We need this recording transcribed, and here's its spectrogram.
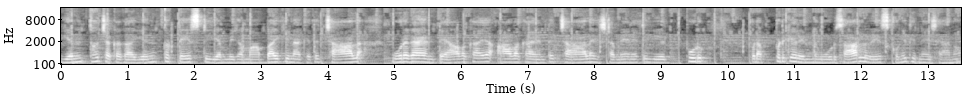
ఎంతో చక్కగా ఎంతో టేస్టీ ఎమ్మిగా మా అబ్బాయికి నాకైతే చాలా ఊరగాయ అంటే ఆవకాయ ఆవకాయ అంటే చాలా ఇష్టం. నేనైతే ఎప్పుడు అప్పుడప్పటికే రెండు మూడు సార్లు వేసుకొని తినేసాను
